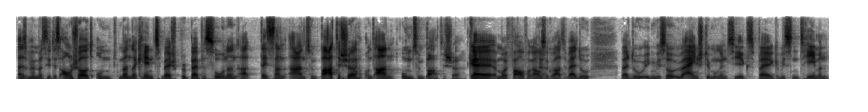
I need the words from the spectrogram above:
also wenn man sich das anschaut und man erkennt zum Beispiel bei Personen, äh, die sind ein sympathischer und ein unsympathischer. Gleich mal von Anfang an so quasi, weil du, weil du irgendwie so Übereinstimmungen siehst bei gewissen Themen.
